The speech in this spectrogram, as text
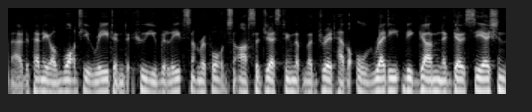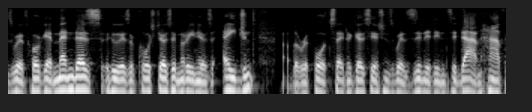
Now, depending on what you read and who you believe, some reports are suggesting that Madrid have already begun negotiations with Jorge Mendes, who is, of course, Jose Mourinho's agent. Uh, other reports say negotiations with Zinedine Zidane have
